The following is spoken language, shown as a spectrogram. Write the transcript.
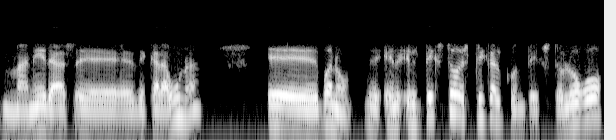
maneras eh, de cada una. Eh, bueno el, texto explica el contexto. Luego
